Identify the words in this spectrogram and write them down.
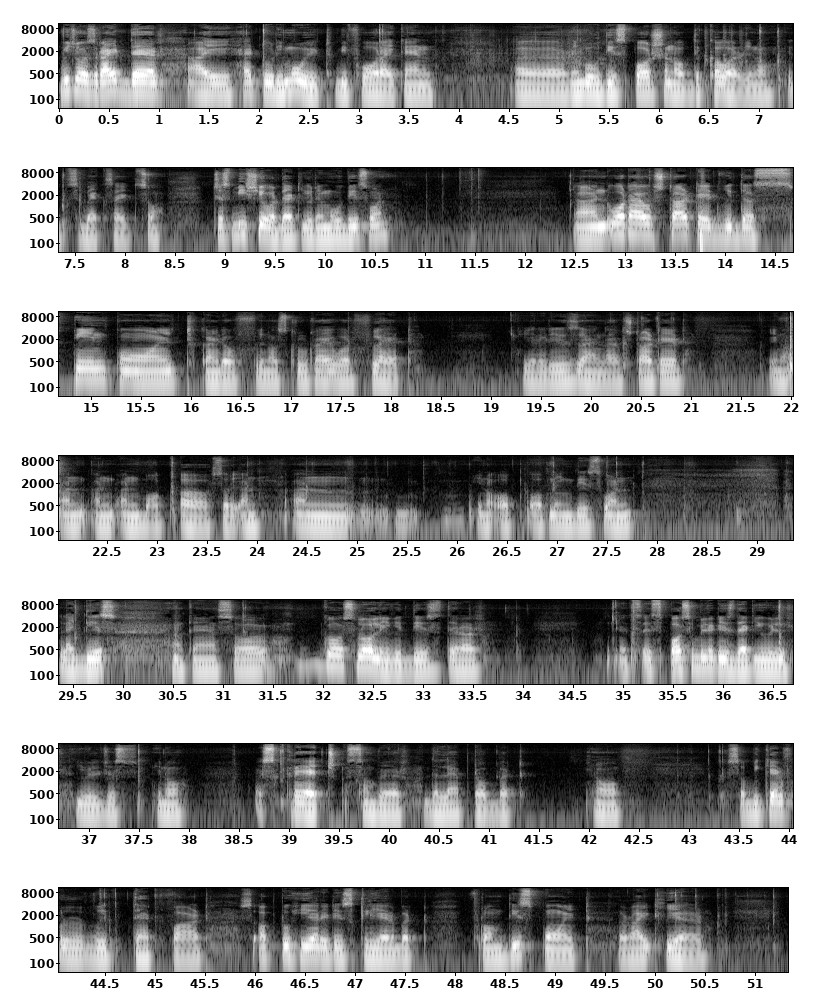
which was right there. I had to remove it before I can uh, remove this portion of the cover you know its backside so just be sure that you remove this one and what I've started with the spin point kind of you know screwdriver flat. Here it is and I've started you know un, un unbox uh sorry un, un you know op opening this one like this. Okay so go slowly with this. There are it's, it's possibilities that you will you will just you know scratch somewhere the laptop but know so be careful with that part. So up to here it is clear but from this point right here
